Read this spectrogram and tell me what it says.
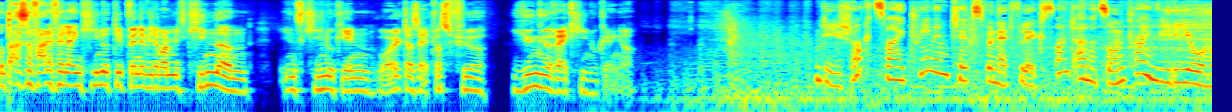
Und das ist auf alle Fälle ein Kinotipp, wenn ihr wieder mal mit Kindern ins Kino gehen wollt. Also etwas für jüngere Kinogänger. Die Schock 2 Streaming-Tipps für Netflix und Amazon Prime Video.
